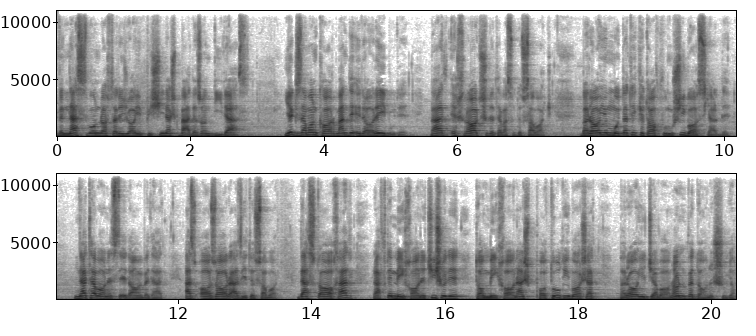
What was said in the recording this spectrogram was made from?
و نصب آن را سر جای پیشینش بعد از آن دیده است. یک زمان کارمند اداره بوده. بعد اخراج شده توسط سواک. برای مدت کتاب فروشی باز کرده. نتوانسته ادامه بدهد. از آزار اذیت سواک. دست آخر رفته میخانه چی شده تا میخانش پاتوقی باشد برای جوانان و دانشجویان.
